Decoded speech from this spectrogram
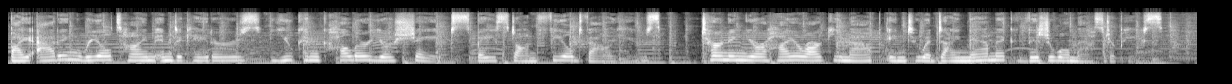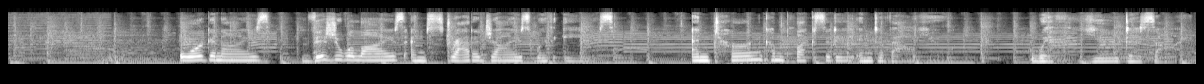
By adding real-time indicators, you can color your shapes based on field values, turning your hierarchy map into a dynamic visual masterpiece organize, visualize, and strategize with ease, and turn complexity into value with YouDesign.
